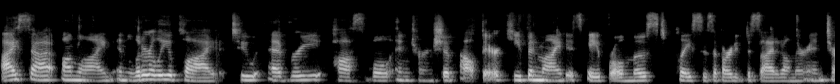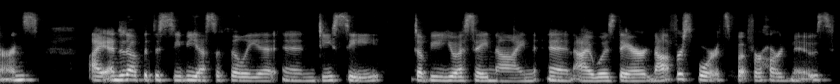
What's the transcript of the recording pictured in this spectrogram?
I sat online and literally applied to every possible internship out there. Keep in mind, it's April. Most places have already decided on their interns. I ended up at the CBS affiliate in DC, WUSA 9, and I was there not for sports, but for hard news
